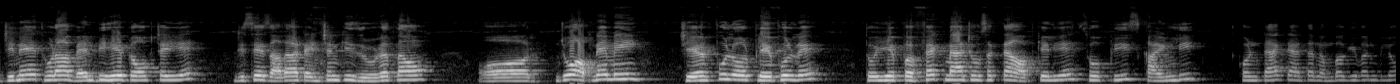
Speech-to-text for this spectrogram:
जिन्हें थोड़ा वेल बिहेव डॉग चाहिए, जिसे ज़्यादा अटेंशन की ज़रूरत ना हो और जो अपने में ही चेयरफुल और प्लेफुल रहे। तो ये परफेक्ट मैच हो सकता है आपके लिए। So please kindly contact at the number given below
